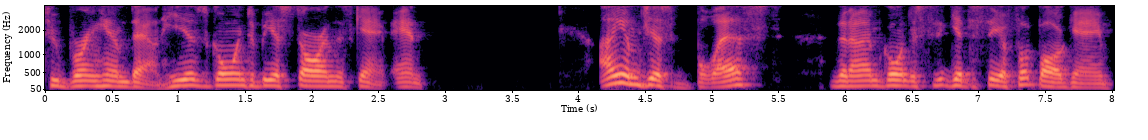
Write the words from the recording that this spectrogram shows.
to bring him down. He is going to be a star in this game. And I am just blessed that I'm going to see, get to see a football game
